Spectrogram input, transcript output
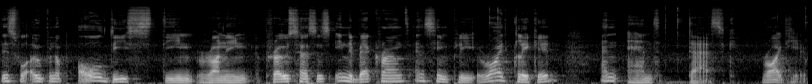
This will open up all the Steam running processes in the background and simply right click it and end task right here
